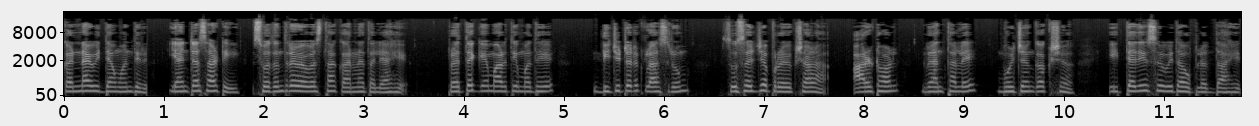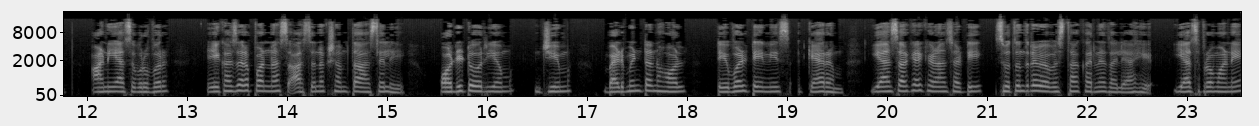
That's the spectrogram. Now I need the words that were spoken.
कन्या विद्या मंदिर यांच्यासाठी स्वतंत्र व्यवस्था करण्यात आली आहे. प्रत्येक इमारतीमध्ये डिजिटल क्लासरूम सुसज्ज प्रयोगशाळा आर्ट हॉल ग्रंथालय भोजन कक्ष इत्यादी सुविधा उपलब्ध आहेत आणि याचबरोबर एक हजार पन्नास आसन क्षमता असलेले auditorium gym badminton hall table tennis carrom यांसारख्या खेळांसाठी स्वतंत्र व्यवस्था करण्यात आली आहे. याचप्रमाणे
